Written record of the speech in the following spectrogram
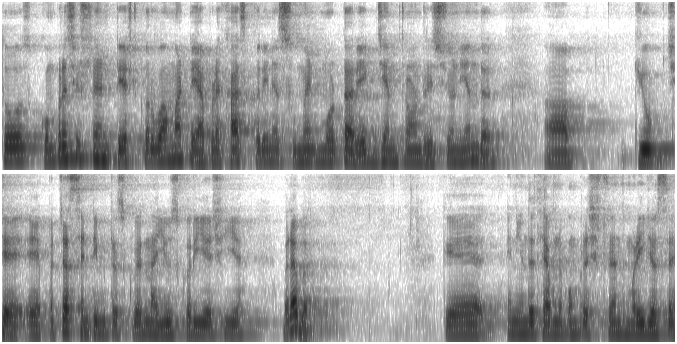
તો કોમ્પ્રેસિવ સ્ટ્રેન્થ ટેસ્ટ કરવા માટે આપણે ખાસ કરીને સુમેન્ટ મોટર એક જેમ ત્રણ રેશિયોની અંદર ક્યુબ છે એ પચાસ સેન્ટીમીટર સ્ક્વેરના યુઝ કરીએ છીએ. બરાબર? કે એની અંદરથી આપણે કોમ્પ્રેસિવ સ્ટ્રેન્થ મળી જશે.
